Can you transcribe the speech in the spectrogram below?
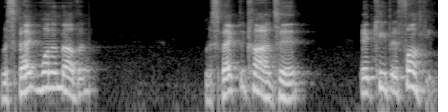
Respect one another, respect the content, and keep it funky.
